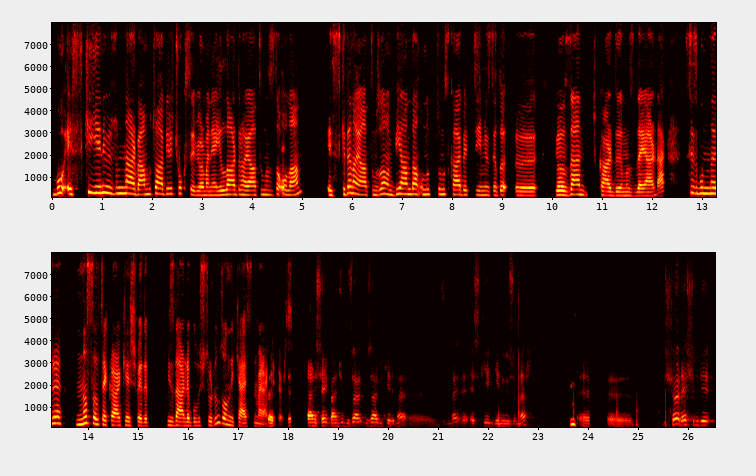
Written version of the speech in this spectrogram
bu eski yeni üzümler ben bu tabiri çok seviyorum. Hani yıllardır hayatımızda olan eskiden hayatımızda olan bir yandan unuttuğumuz, kaybettiğimiz ya da e, gözden çıkardığımız değerler. Siz bunları nasıl tekrar keşfedip bizlerle buluşturdunuz? Onun hikayesini merak evet. ediyoruz. Yani şey bence güzel güzel bir kelime e, cümle e, eski yeni üzümler. Ee, şöyle şimdi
